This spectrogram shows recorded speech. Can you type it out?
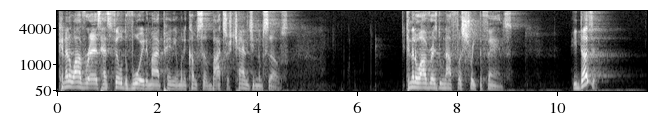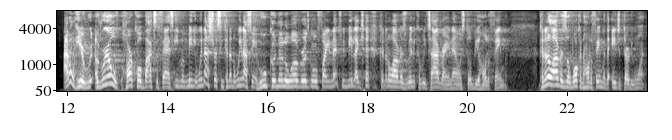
Canelo Alvarez has filled the void, in my opinion, when it comes to boxers challenging themselves. Canelo Alvarez do not frustrate the fans. He doesn't. I don't hear a real hardcore boxing fans, even media. We're not stressing Canelo. We're not saying who Canelo Alvarez gonna fight next. We'd be like, yeah, Canelo Alvarez really could retire right now and still be a Hall of Famer. Canelo Alvarez is a walking Hall of Famer at the age of 31.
